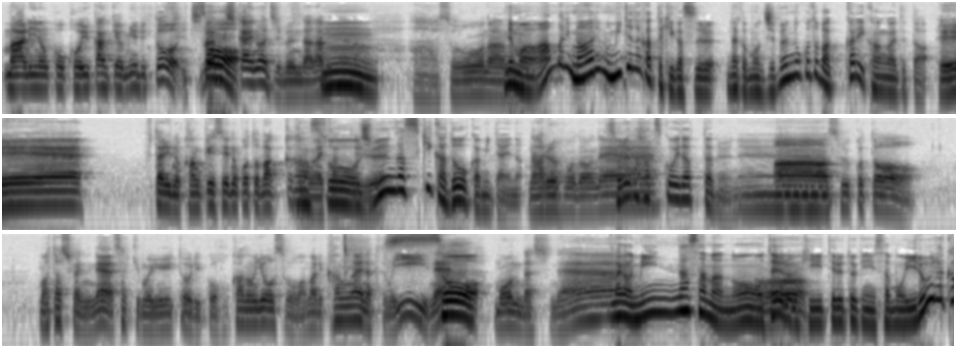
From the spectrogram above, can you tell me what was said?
周りのこうこういう関係を見ると一番近いのは自分だなみたいな、うん。ああそうなんだ。でもあんまり周りも見てなかった気がする。なんかもう自分のことばっかり考えてた。へえ。二人の関係性のことばっか考えてたっていう。そう。自分が好きかどうかみたいな。なるほどね。それが初恋だったのよね。ああそういうことまあ確かにねさっきも言う通りこう他の要素をあまり考えなくてもいいねそう。もんだしね。だから皆様のお便りを聞いてる時にさもういろいろ考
